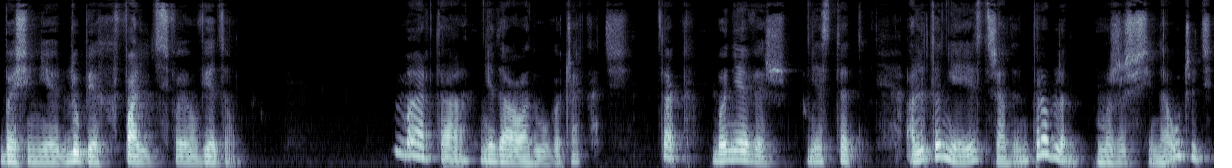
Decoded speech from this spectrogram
bo ja się nie lubię chwalić swoją wiedzą. Marta nie dała długo czekać. Tak, bo nie wiesz, niestety. Ale to nie jest żaden problem. Możesz się nauczyć.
